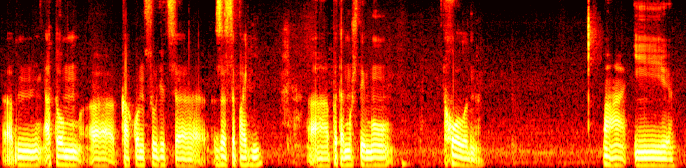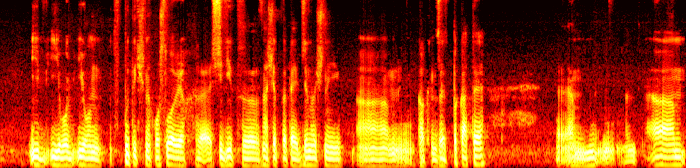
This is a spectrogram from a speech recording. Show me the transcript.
о том, как он судится за сапоги, потому что ему холодно. И и, его, и он в пыточных условиях э, сидит, э, значит, в этой одиночной, как называется, ПКТ, эм, эм,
